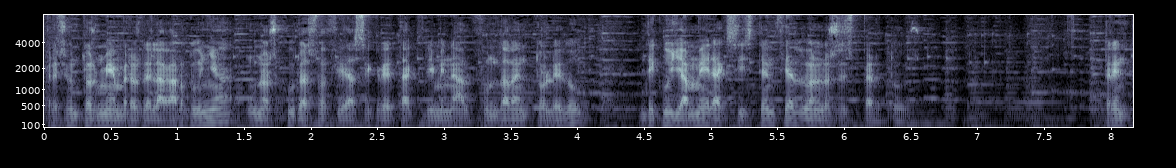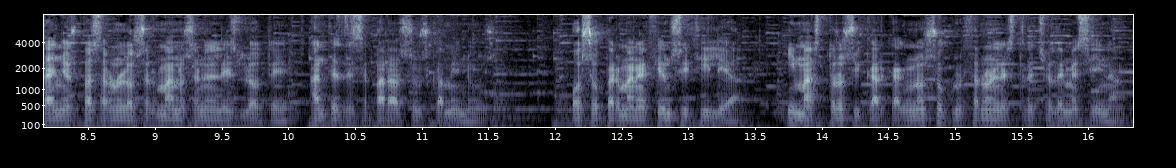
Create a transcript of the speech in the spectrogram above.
presuntos miembros de la Garduña, una oscura sociedad secreta criminal fundada en Toledo, de cuya mera existencia dudan los expertos. Treinta años pasaron los hermanos en el islote, antes de separar sus caminos. Oso permaneció en Sicilia, y Mastroso y Carcagnoso cruzaron el estrecho de Mesina,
